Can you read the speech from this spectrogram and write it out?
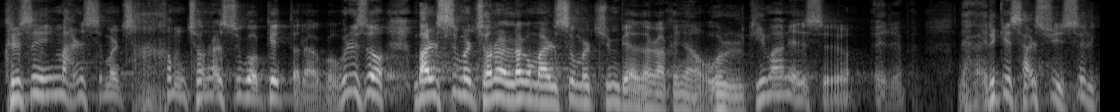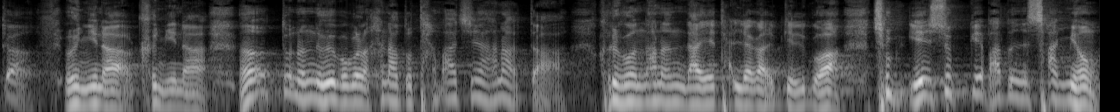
그래서 이 말씀을 참 전할 수가 없겠더라고. 그래서 말씀을 전하려고 말씀을 준비하다가 그냥 울기만 했어요. 여러분. 내가 이렇게 살 수 있을까? 은이나 금이나 어? 또는 의복을 하나도 탐하지 않았다. 그리고 나는 나의 달려갈 길과 즉 예수께 받은 사명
